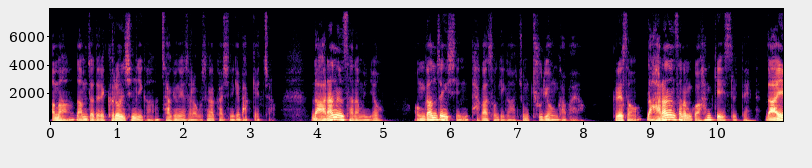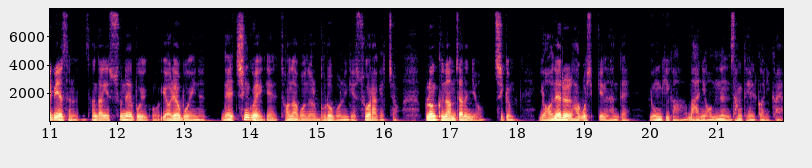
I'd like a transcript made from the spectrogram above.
아마 남자들의 그런 심리가 작용해서라고 생각하시는 게 맞겠죠. 나라는 사람은요. 언감생심 다가서기가 좀 두려운가 봐요. 그래서 나라는 사람과 함께 있을 때 나에 비해서는 상당히 순해 보이고 여려 보이는 내 친구에게 전화번호를 물어보는 게 수월하겠죠. 물론 그 남자는요, 지금 연애를 하고 싶기는 한데 용기가 많이 없는 상태일 거니까요.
